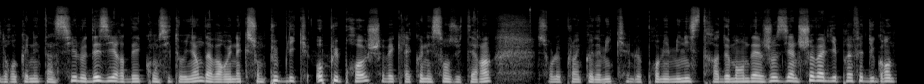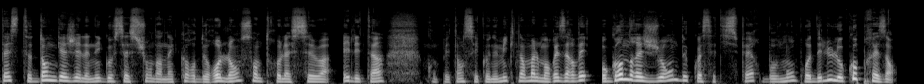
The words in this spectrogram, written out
Il reconnaît ainsi le désir des concitoyens d'avoir une action publique au plus proche avec la connaissance du terrain. Sur le plan économique, le Premier ministre a demandé à Josiane Chevalier, préfète du Grand d'engager la négociation d'un accord de relance entre la CEA et l'État, compétence économique normalement réservée aux grandes régions, de quoi satisfaire bon nombre d'élus locaux présents.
